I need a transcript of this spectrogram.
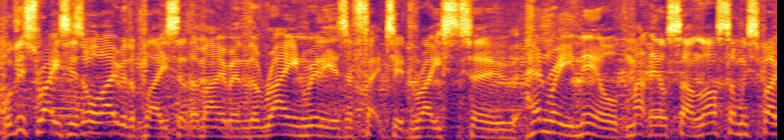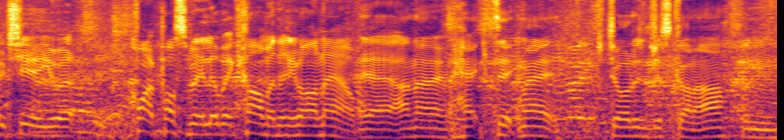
Well, this race is all over the place at the moment. The rain really has affected race two. Henry Neal, Matt Neal's son, last time we spoke to you, you were quite possibly a little bit calmer than you are now. Yeah, I know. Hectic, mate. Jordan's just gone off, and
